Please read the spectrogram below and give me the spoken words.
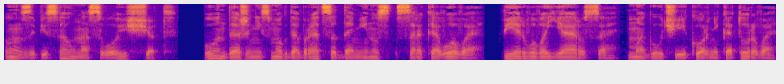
он записал на свой счет. Он даже не смог добраться до минус сорокового, первого яруса, могучие корни которого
